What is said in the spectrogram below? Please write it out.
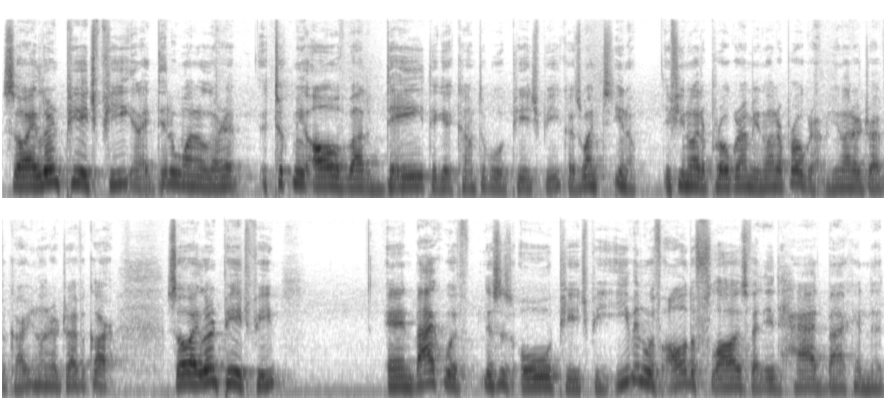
So I learned PHP and I didn't want to learn it. It took me all about a day to get comfortable with PHP because once, you know, if you know how to program, you know how to program. You know how to drive a car, you know how to drive a car. So I learned PHP and back with, this is old PHP, even with all the flaws that it had back in the,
